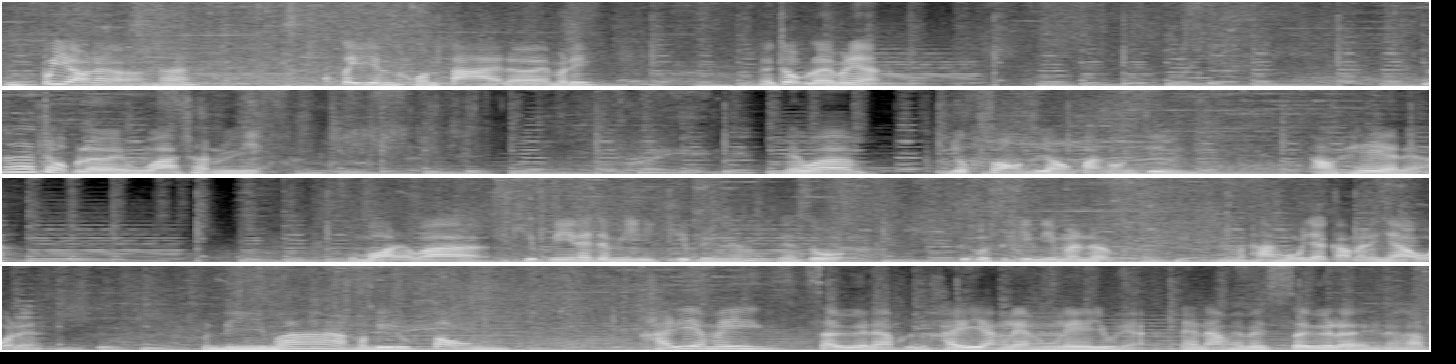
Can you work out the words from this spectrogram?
มึงเปรี้ยวนะเหรอฮะตีจนคนตายเลยมาดิแล้วจบเลยปะเนี่ยน่าจะจบเลยผมว่าช็อตนี้เรียกว่ายกสองสยองขวัญของจริง เอาเท่เลยอะผมบอกเลยว่าคลิปนี้น่าจะมีอีกคลิปหนึ่งนะเนี่ยโซสึกว่าสกินนี้มันแบบมันทานผมอยากลับมาเล่นยาโอเลย มันดีมากมันดีทุกตรง ใครที่ยังไม่ซื้อนะครับคือใครที่ยังแรงเลอยู่เนี่ยแนะนำให้ไปซื้อเลยนะครับ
